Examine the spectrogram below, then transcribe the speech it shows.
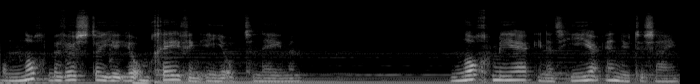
om nog bewuster je, je omgeving in je op te nemen. Nog meer in het hier en nu te zijn.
